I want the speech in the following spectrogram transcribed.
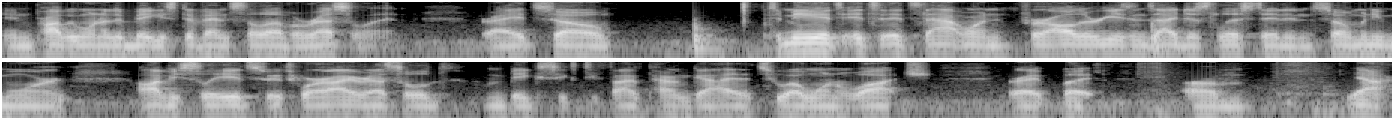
and probably one of the biggest events they'll ever wrestle in, right? So to me, it's it's it's that one for all the reasons I just listed and so many more. Obviously, it's it's where I wrestled. I'm a big 65 pound guy. That's who I want to watch, right? But um, yeah,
